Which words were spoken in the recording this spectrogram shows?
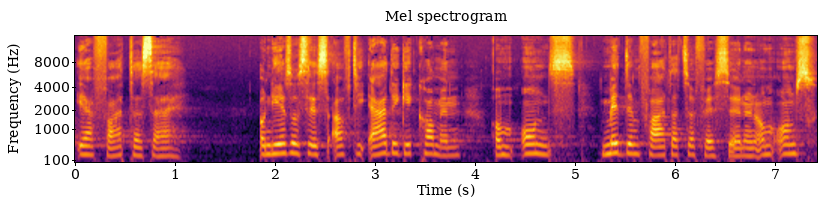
ihr Vater sei. Und Jesus ist auf die Erde gekommen, um uns mit dem Vater zu versöhnen, um uns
